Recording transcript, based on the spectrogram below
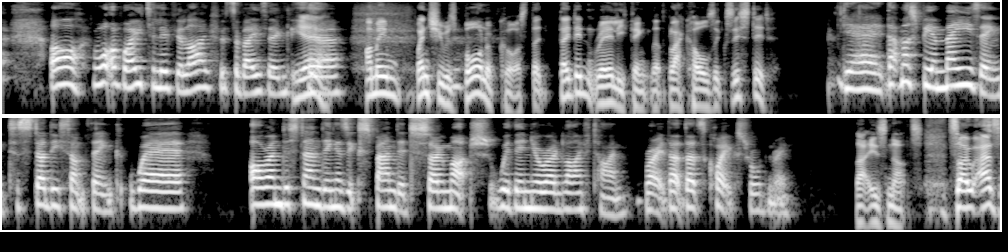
oh, what a way to live your life! It's amazing. Yeah. I mean, when she was born, of course, they, they didn't really think that black holes existed. Yeah, that must be amazing to study something where our understanding has expanded so much within your own lifetime. Right, that that's quite extraordinary. That is nuts. So as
